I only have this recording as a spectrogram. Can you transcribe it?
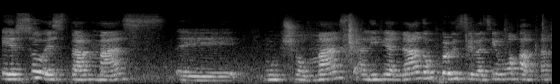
Eso está más, eh, mucho más alivianado, por decirlo así, en Oaxaca,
